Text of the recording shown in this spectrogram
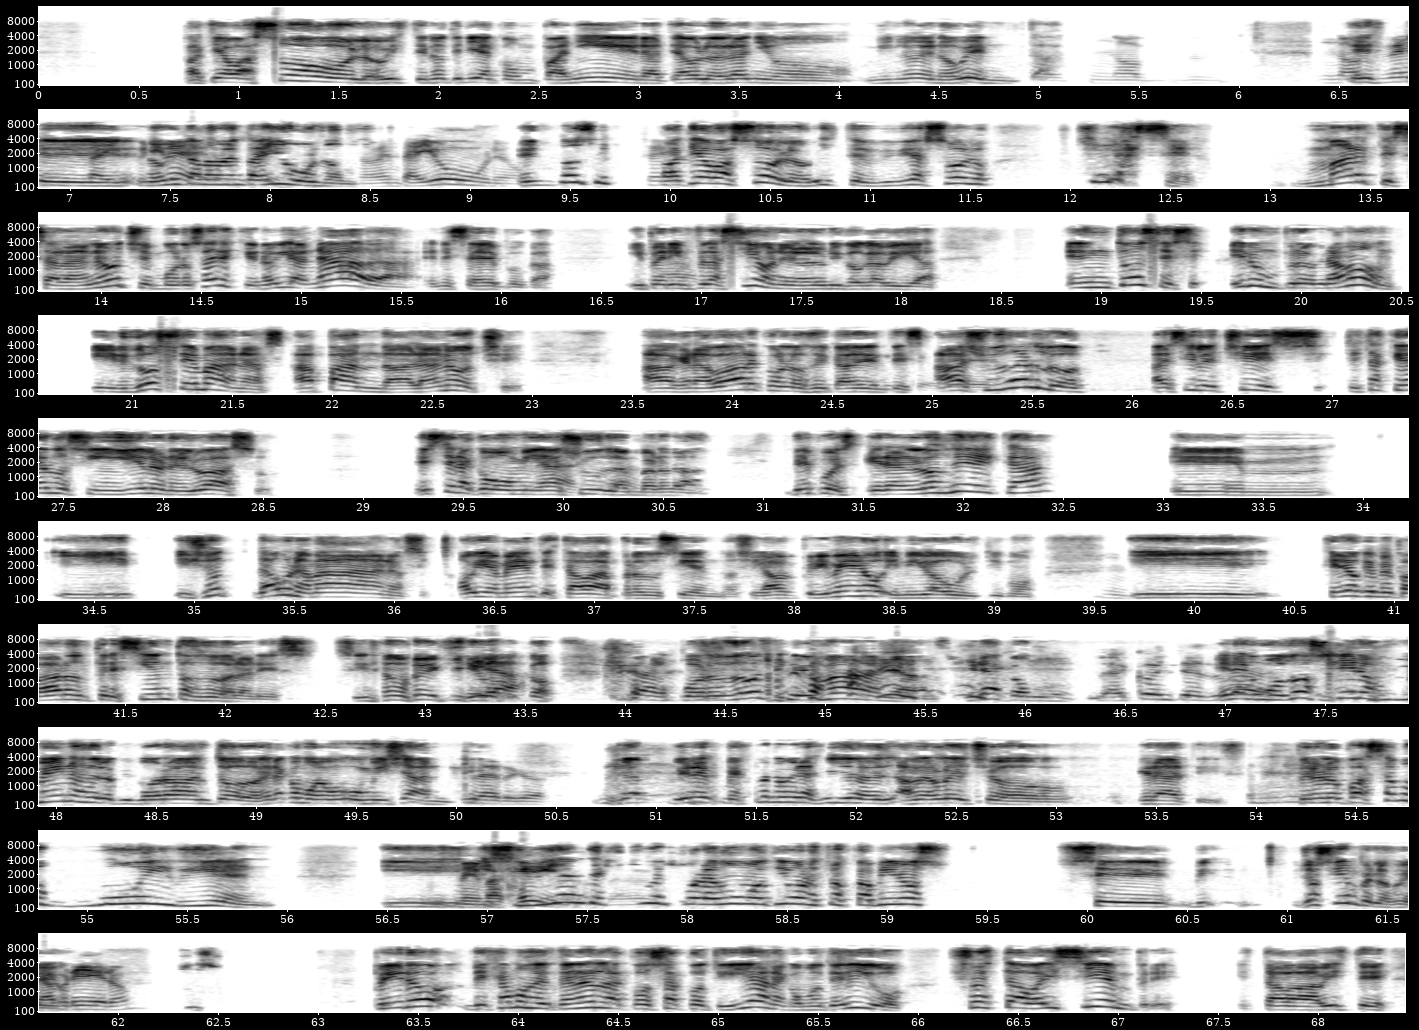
pateaba solo, ¿viste? No tenía compañera, te hablo del año 1990. No, Este, 90-91. 91. Entonces Sí. pateaba solo, ¿viste? Vivía solo. ¿Qué iba a hacer? Martes a la noche en Buenos Aires, que no había nada en esa época. Hiperinflación era lo único que había. Entonces era un programón. Ir dos semanas a Panda a la noche a grabar con los decadentes, a ayudarlos, a decirle, che, te estás quedando sin hielo en el vaso. Esa era como mi ayuda, en verdad. Después eran los Deca, eh, y, y yo daba una mano. Obviamente estaba produciendo, llegaba primero y me iba último. Y creo que me pagaron 300 dólares, si no me Mirá. equivoco, Claro. por dos semanas. Era como, La concha de su era madre. como dos ceros menos de lo que cobraban todos, era como humillante. Claro. Mejor no hubiera sido haberlo hecho gratis. Pero lo pasamos muy bien. Y, Me y si bien después, por algún motivo, nuestros caminos se. Yo siempre los Se veo. abrieron. Pero dejamos de tener la cosa cotidiana, como te digo. Yo estaba ahí siempre. Estaba, viste,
